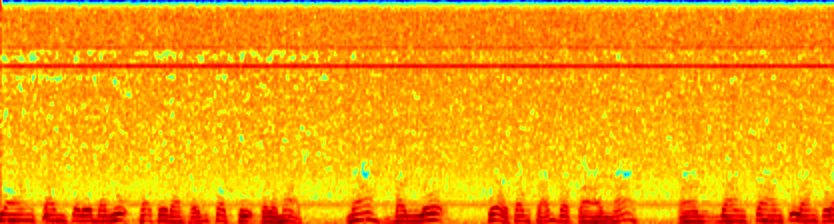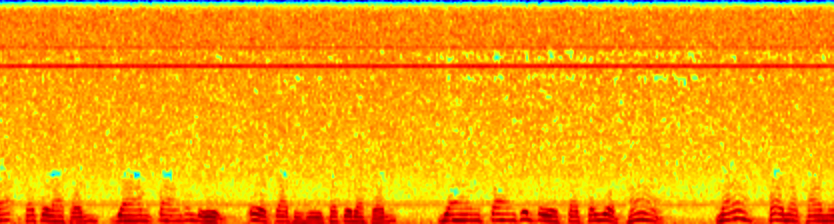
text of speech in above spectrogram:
ย่างตันจะได้บรรลุพระเสดาผลสัติปรมาตนะบรรลุเจ้าทั้งสามประการนะอย่างกลางกุลังกุละพระเสดาผลอย่างกลางกันเองเอกาภิพระเสดาผลอย่างกลางขึ้นไปสัตยศห้านะพระนาคามี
